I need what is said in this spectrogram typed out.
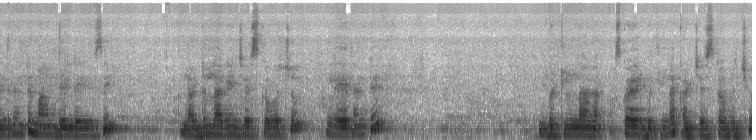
ఎందుకంటే మనం దీనిలో వేసి లడ్డుల్లాగా ఏం చేసుకోవచ్చు? లేదంటే బిట్లలాగా స్క్వేర్ బిట్లలా కట్ చేసుకోవచ్చు.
